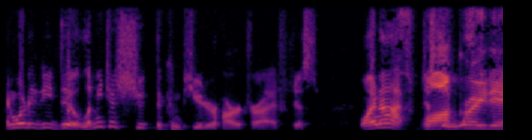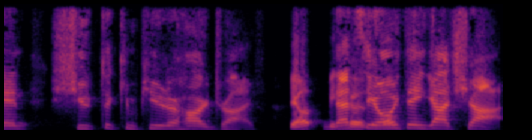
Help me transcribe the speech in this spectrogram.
And what did he do? Let me just shoot the computer hard drive. Just why not? Just Just a- walk right in, shoot the computer hard drive. Yep. That's the well, only thing got shot.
